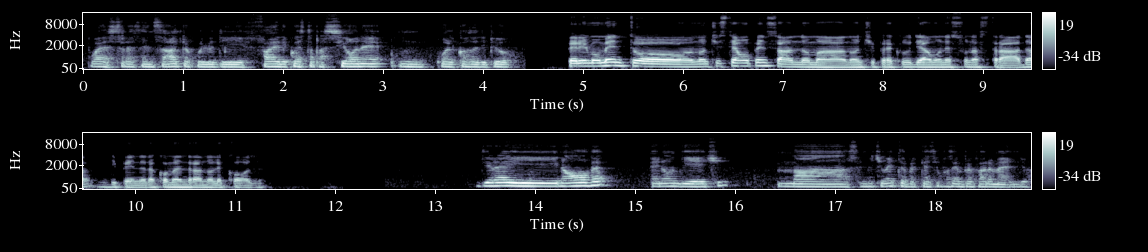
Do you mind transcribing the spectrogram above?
può essere senz'altro quello di fare di questa passione un qualcosa di più. Per il momento non ci stiamo pensando, ma non ci precludiamo nessuna strada, dipende da come andranno le cose. Direi 9 e non 10, ma semplicemente perché si può sempre fare meglio.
